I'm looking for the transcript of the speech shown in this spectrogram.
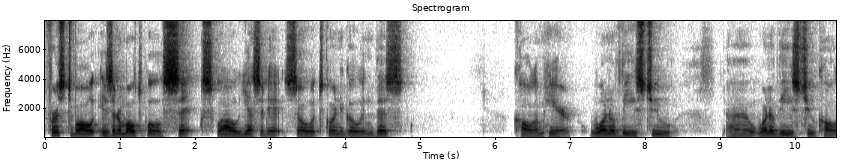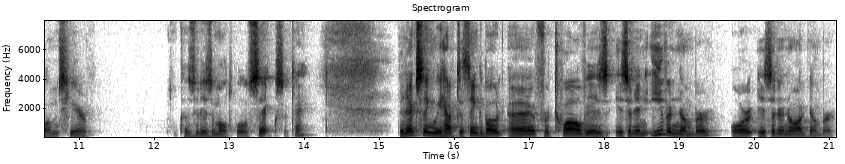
first of all, is it a multiple of 6? Well, yes, it is. So it's going to go in this column here, one of these two, uh, one of these two columns here, because it is a multiple of 6, okay? The next thing we have to think about uh, for 12 is, is it an even number or is it an odd number?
